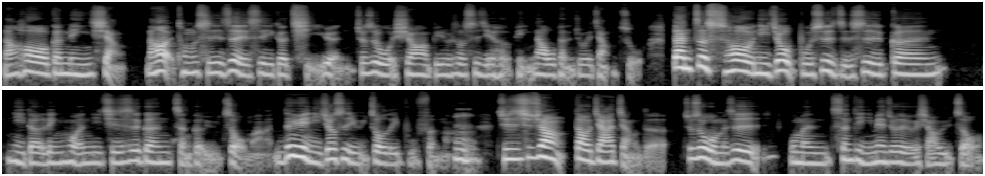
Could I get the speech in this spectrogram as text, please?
然后跟冥想，然后同时这也是一个祈愿，就是我希望比如说世界和平，那我可能就会这样做。但这时候你就不是只是跟你的灵魂，你其实是跟整个宇宙嘛，因为你就是宇宙的一部分嘛。嗯其实就像道家讲的，就是我们是我们身体里面就是有个小宇宙，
